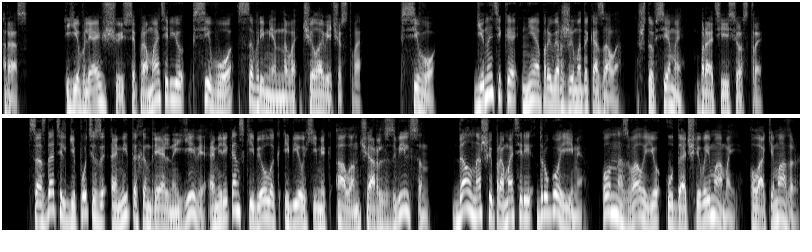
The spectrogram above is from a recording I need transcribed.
раз. Являющуюся проматерью всего современного человечества. Всего. Генетика неопровержимо доказала, что все мы — братья и сестры. Создатель гипотезы о митохондриальной Еве, американский биолог и биохимик Алан Чарльз Вильсон, дал нашей праматери другое имя. Он назвал ее удачливой мамой, Lucky Mother.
